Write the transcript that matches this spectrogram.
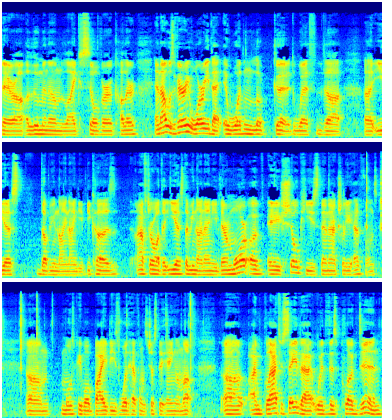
their uh, aluminum like silver color and I was very worried that it wouldn't look good with the uh, ESW990 because after all the ESW990 they're more of a showpiece than actually headphones um, most people buy these wood headphones just to hang them up. Uh, I'm glad to say that with this plugged in,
